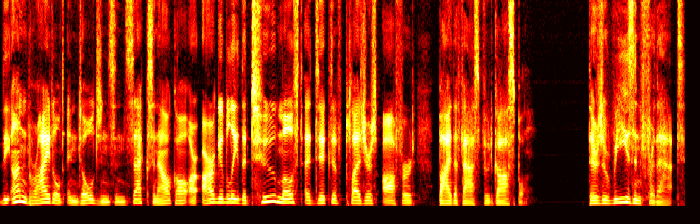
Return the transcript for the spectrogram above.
the unbridled indulgence in sex and alcohol are arguably the two most addictive pleasures offered by the fast food gospel. There's a reason for that.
